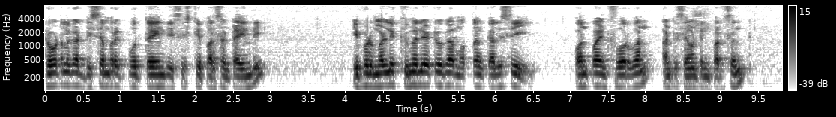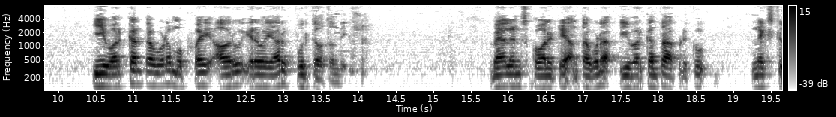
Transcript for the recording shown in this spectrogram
టోటల్గా డిసెంబర్కి పూర్తయింది సిక్స్టీ పర్సెంట్ అయింది. ఇప్పుడు మళ్ళీ క్యుములేటివ్గా మొత్తం కలిసి వన్ పాయింట్ ఫోర్ వన్ అంటే సెవెంటీన్ పర్సెంట్. ఈ వర్క్ అంతా కూడా ముప్పై ఆరు ఇరవై ఆరు పూర్తి అవుతుంది బ్యాలెన్స్ క్వాలిటీ అంతా కూడా ఈ వర్క్ అంతా అప్పటికు నెక్స్ట్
